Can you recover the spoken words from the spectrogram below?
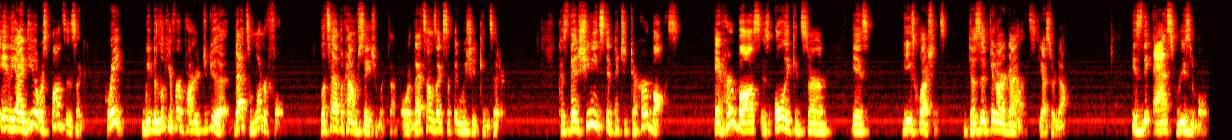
And the ideal response is like, great, we've been looking for a partner to do that. That's wonderful. Let's have a conversation with them. Or that sounds like something we should consider. Because then she needs to pitch it to her boss. And her boss is only concerned is these questions. Does it fit our guidelines? Yes or no? Is the ask reasonable?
